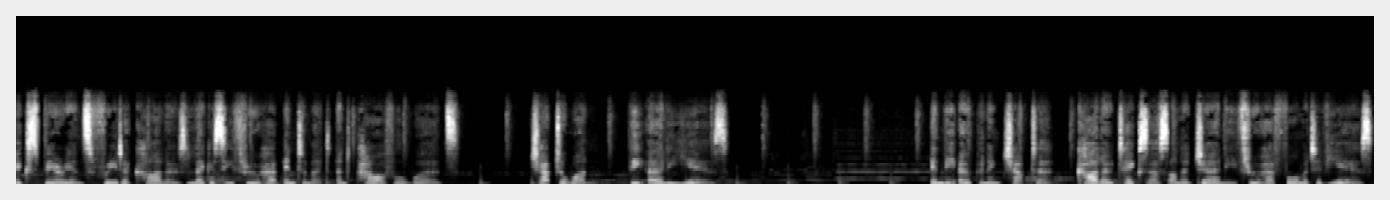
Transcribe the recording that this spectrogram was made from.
Experience Frida Kahlo's legacy through her intimate and powerful words. Chapter 1 The Early Years. In the opening chapter, Kahlo takes us on a journey through her formative years,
